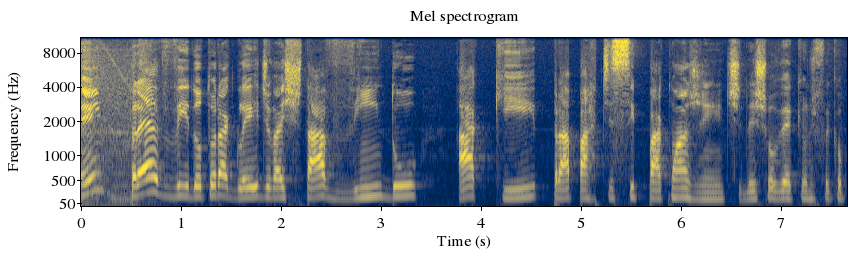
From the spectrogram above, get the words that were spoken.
Em breve, doutora Gleide vai estar vindo aqui para participar com a gente. Deixa eu ver aqui onde foi que eu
